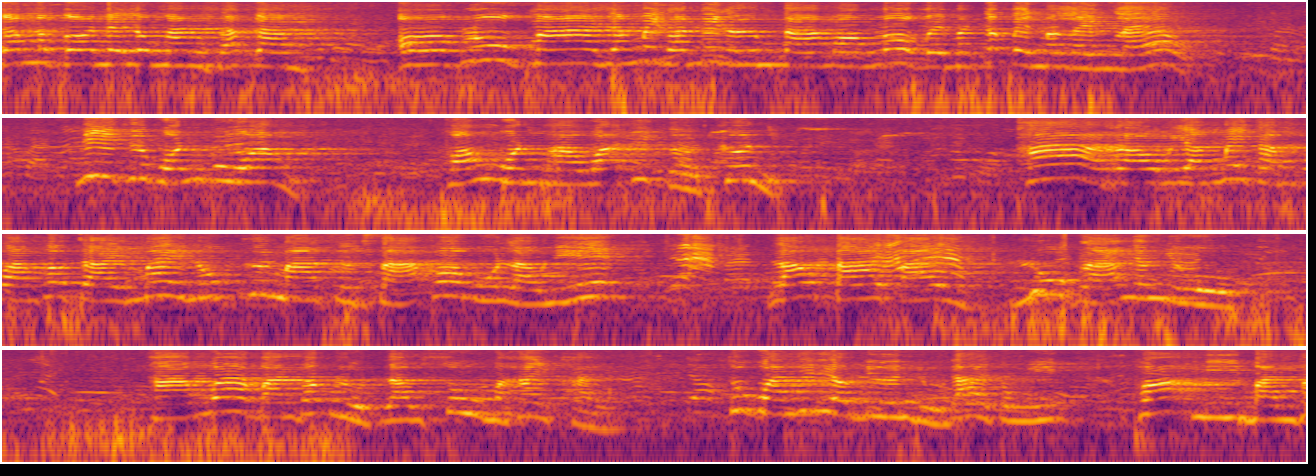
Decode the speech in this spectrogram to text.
กรรมกรในโรงงานอุตสาหกรรม ออกลูกมายังไม่ทันได้ลืมตามองโลกเลยมันก็เป็นมะเร็งแล้ว นี่คือผลพวงของมลภาวะที่เกิดขึ้น ถ้าเรายังไม่ทำความเข้าใจไม่ลุกขึ้นมาศึกษาข้อมูลเหล่านี้ เราตายไปลูกหลานยังอยู่ ถามว่าบรรพบุรุษเราสู้มาให้ใคร ทุกวันที่เรายืนอยู่ได้ตรงนี้ เพราะมีบรรพ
